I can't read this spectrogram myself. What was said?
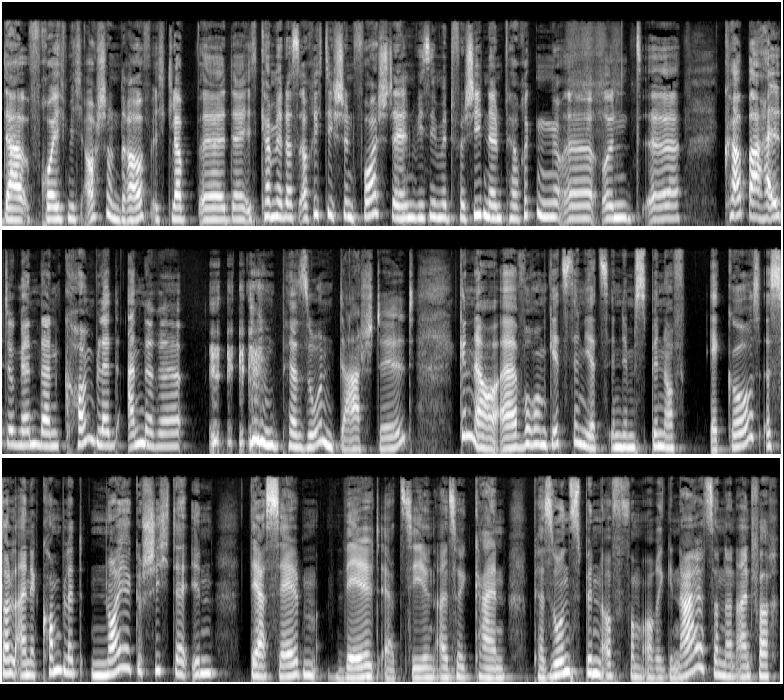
Da freue ich mich auch schon drauf. Ich glaube, äh, ich kann mir das auch richtig schön vorstellen, wie sie mit verschiedenen Perücken äh, und äh, Körperhaltungen dann komplett andere Person darstellt. Genau, äh, worum geht's denn jetzt in dem Spin-off Echoes? Es soll eine komplett neue Geschichte in derselben Welt erzählen. Also kein Personen-Spin-off vom Original, sondern einfach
